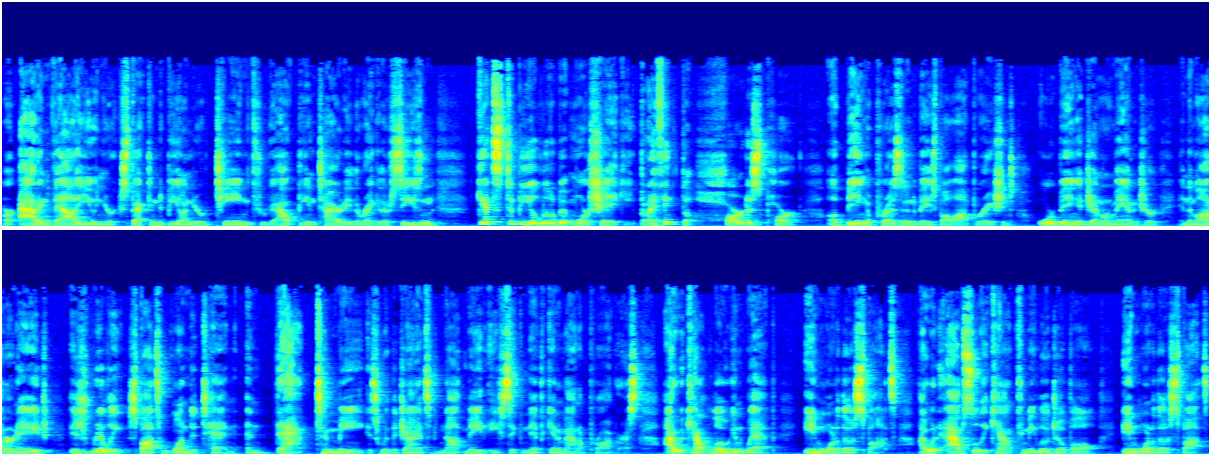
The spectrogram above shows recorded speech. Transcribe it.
are adding value and you're expecting to be on your team throughout the entirety of the regular season gets to be a little bit more shaky. But I think the hardest part of being a president of baseball operations or being a general manager in the modern age is really spots 1 to 10 and that to me is where the Giants have not made a significant amount of progress. I would count Logan Webb in one of those spots. I would absolutely count Camilo Doval in one of those spots.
